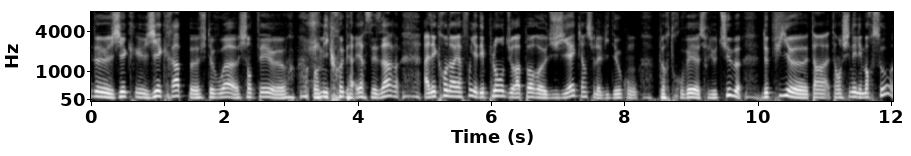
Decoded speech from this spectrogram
de JEC JEC Rap, euh, je te vois euh, chanter euh, au micro derrière César. À l'écran derrière fond, il y a des plans du rapport du GIEC hein, sur la vidéo qu'on peut retrouver sur YouTube. Depuis, t'as as enchaîné les morceaux,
